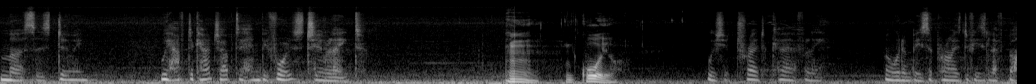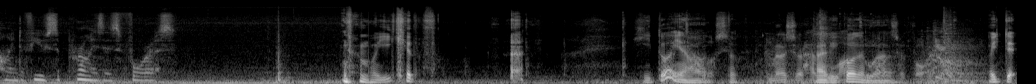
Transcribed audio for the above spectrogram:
Mercer's doing. We have to catch up to him before it's too late. うん行こうよ We should tread carefully. I wouldn't be surprised if he's left behind a few surprises for us. もういいけどさひどいな Carlos, Mercer has Have a you lot got to them, uh, answer for. いって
